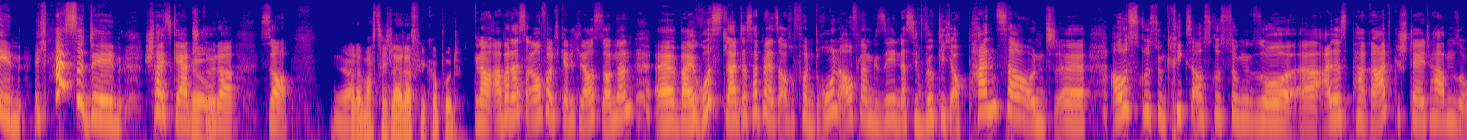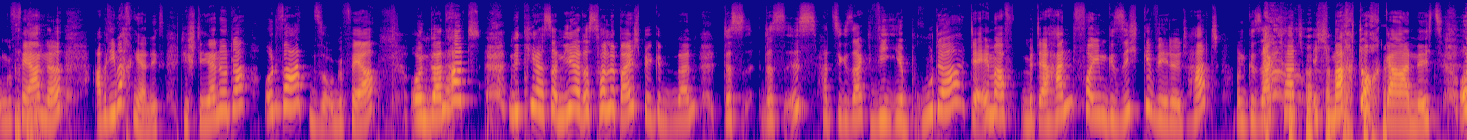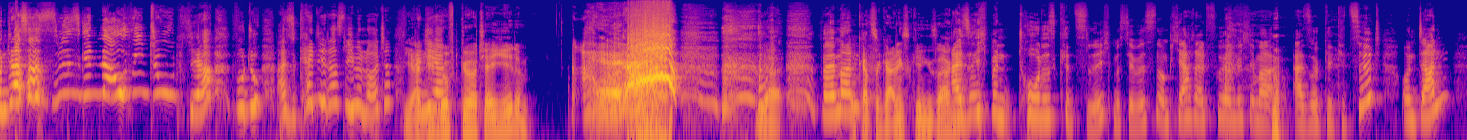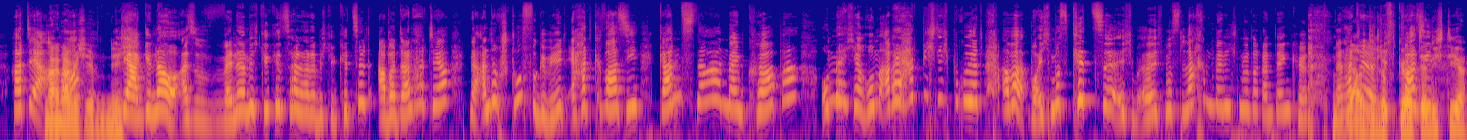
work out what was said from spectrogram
den! Ich hasse den! Scheiß Gerd Jo. Schröder. So, Ja, da macht sich leider viel kaputt. Genau, aber das darauf wollte ich gar nicht hinaus, sondern äh, bei Russland, das hat man jetzt auch von Drohnenaufnahmen gesehen, dass sie wirklich auch Panzer und äh, Ausrüstung, Kriegsausrüstung so äh, alles parat gestellt haben, so ungefähr, ne? Aber die machen ja nichts. Die stehen ja nur da und warten so ungefähr. Und dann hat Niki Hassania das tolle Beispiel genannt. Das, das ist, hat sie gesagt, wie ihr Bruder, der immer mit der Hand vor ihrem Gesicht gewedelt hat und gesagt hat, ich mach doch gar nichts. Und das ist genau wie du, Pierre, wo du, also kennt ihr das, liebe Leute? Ja, Wenn die ihr, Luft gehört ja jedem. Alter! Ja, wenn man. Da kannst du gar nichts gegen sagen. Also ich bin todeskitzelig, müsst ihr wissen. Und Pierre hat halt früher mich immer also gekitzelt. Und dann hat er Nein, habe ich eben nicht. Ja, genau. Also wenn er mich gekitzelt hat, hat er mich gekitzelt. Aber dann hat er eine andere Stufe gewählt. Er hat quasi ganz nah an meinem Körper um mich herum, aber er hat mich nicht berührt. Aber boah, ich muss kitzeln, ich, äh, ich muss lachen, wenn ich nur daran denke. Dann ja, hat und er die Luft gehört ja nicht dir.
